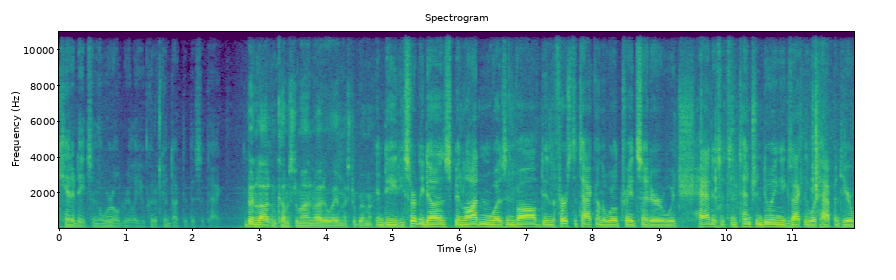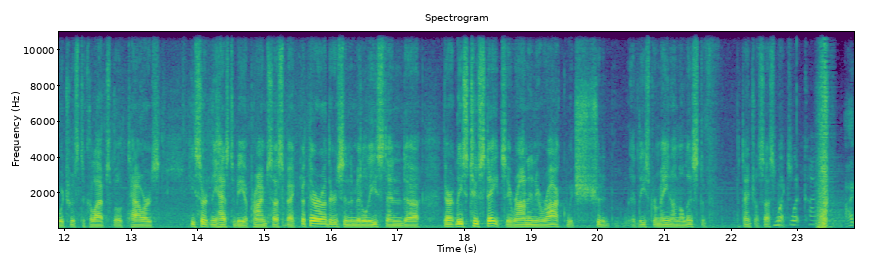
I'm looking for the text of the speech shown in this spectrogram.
candidates in the world, really, who could have conducted this attack. Bin Laden comes to mind right away, Mr. Bremer. Indeed, he certainly does. Bin Laden was involved in the first attack on the World Trade Center, which had as its intention doing exactly what happened here, which was to collapse both towers he certainly has to be a prime suspect. But there are others in the Middle East, and uh, there are at least two states, Iran and Iraq, which should at least remain on the list of potential suspects. What, what kind of I,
